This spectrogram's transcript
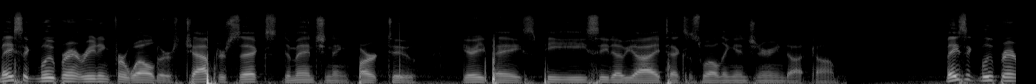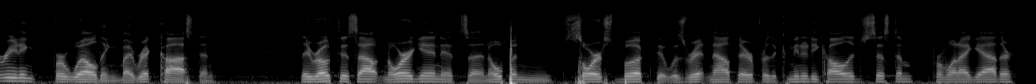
Basic Blueprint Reading for Welders, Chapter 6, Dimensioning, Part 2. Garry Pace, P-E-C-W-I, TexasWeldingEngineering.com. Basic Blueprint Reading for Welding by Ric Costin. They wrote this out in Oregon. It's an open source book that was written out there for the community college system, from what I gather.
